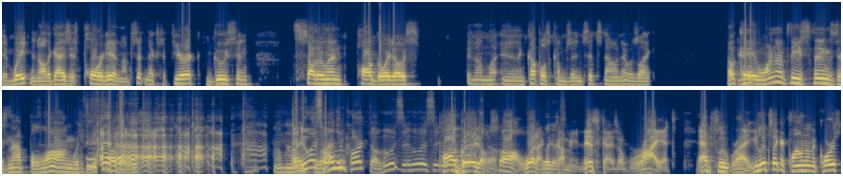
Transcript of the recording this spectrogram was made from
and waiting, and all the guys just poured in. I'm sitting next to Furyk, Goosen, Sutherland, Paul Goydos, and I'm like, and then Couples comes in, sits down. it was like, okay, one of these things does not belong with the others. and like, who is holding court though? Who is it? Who is it? Paul Goydos. Oh, what a! Goydos. I mean, this guy's a riot. Yeah. Absolute riot. He looks like a clown on the course.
